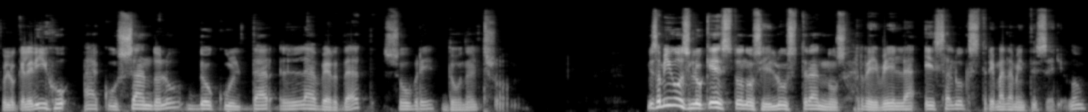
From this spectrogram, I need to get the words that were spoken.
Fue lo que le dijo acusándolo de ocultar la verdad sobre Donald Trump. Mis amigos, lo que esto nos ilustra, nos revela, es algo extremadamente serio, ¿no?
